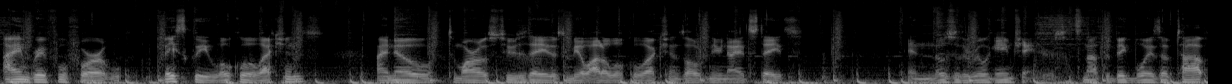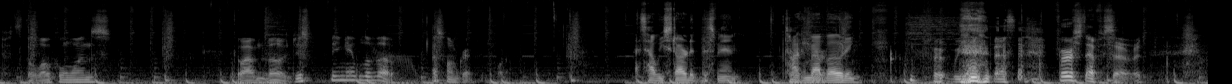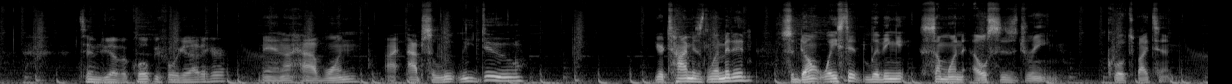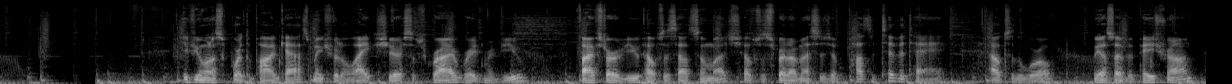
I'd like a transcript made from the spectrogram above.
I am grateful for basically local elections I know tomorrow's Tuesday. There's gonna be a lot of local elections all over the United States, and those are the real game changers. It's not the big boys up top; it's the local ones. Go out and vote. Just being able to vote. That's what I'm grateful for. That's how we started this, man. Talking sure. about voting. we that's first episode. Tim, do you have a quote before we get out of here? Man, I have one. I absolutely do. Your time is limited, so don't waste it living someone else's dream. Quotes by Tim. If you want to support the podcast, make sure to like, share, subscribe, rate, and review. Five star review helps us out so much, helps us spread our message of positivity out to the world. We also have a Patreon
